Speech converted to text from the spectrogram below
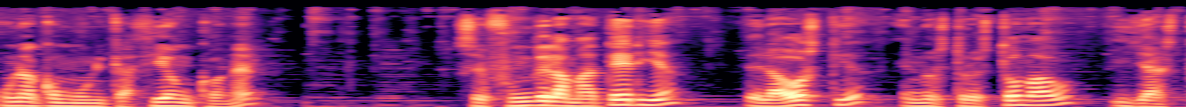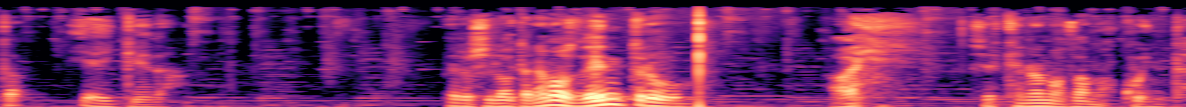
una comunicación con Él. Se funde la materia de la hostia en nuestro estómago y ya está, y ahí queda. Pero si lo tenemos dentro, ay, si es que no nos damos cuenta.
